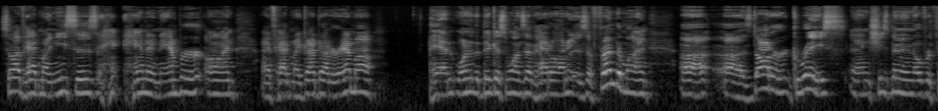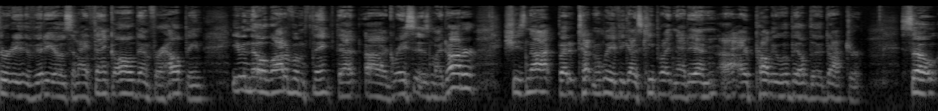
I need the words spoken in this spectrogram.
So I've had my nieces, Hannah and Amber, on. I've had my goddaughter, Emma. And one of the biggest ones I've had on is a friend of mine, uh, uh, his daughter, Grace, and she's been in over 30 of the videos, and I thank all of them for helping. Even though a lot of them think that uh, Grace is my daughter, she's not, but technically, if you guys keep writing that in, I probably will be able to adopt her. So,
